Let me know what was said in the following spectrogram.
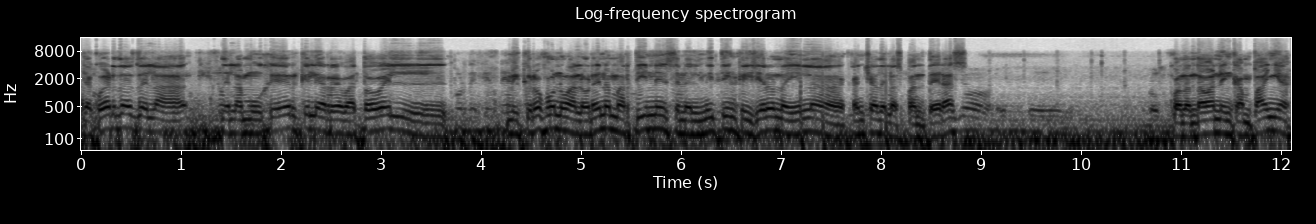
¿Te acuerdas de la, de la mujer que le arrebató el micrófono a Lorena Martínez en el meeting que hicieron ahí en la cancha de las Panteras? Cuando andaban en campaña.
